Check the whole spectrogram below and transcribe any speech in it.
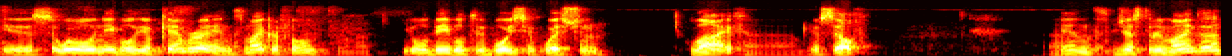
Э, so we will enable your camera and microphone. You will be able to voice your question live yourself. And just a reminder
